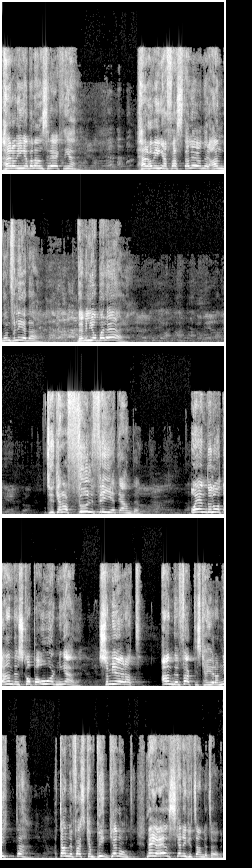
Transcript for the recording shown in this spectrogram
Här har vi inga balansräkningar. Här har vi inga fasta löner. Anden får leda. Vem vill jobba där? Du kan ha full frihet i anden och ändå låta anden skapa ordningar som gör att anden faktiskt kan göra nytta. Att anden faktiskt kan bygga någonting. Men jag älskar när Guds ande tar över.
